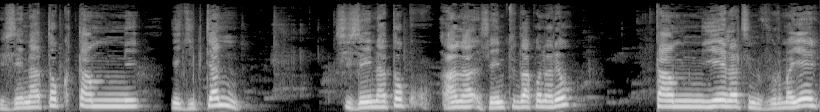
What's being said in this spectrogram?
izay nataoko tamin'ny Egyptiana sy izay nataoko ana- izay nitondrako anareo tamin'ny elatry ny voromahery.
